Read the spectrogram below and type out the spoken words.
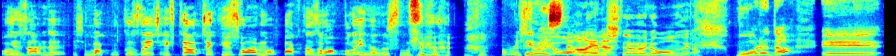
O yüzden de işte bak bu kızda hiç iftira atacak yüz var mı? Baktığın zaman buna inanırsınız değil mi? Ama işte Değil öyle işte? olmuyor Aynen. işte öyle olmuyor. Bu arada e,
